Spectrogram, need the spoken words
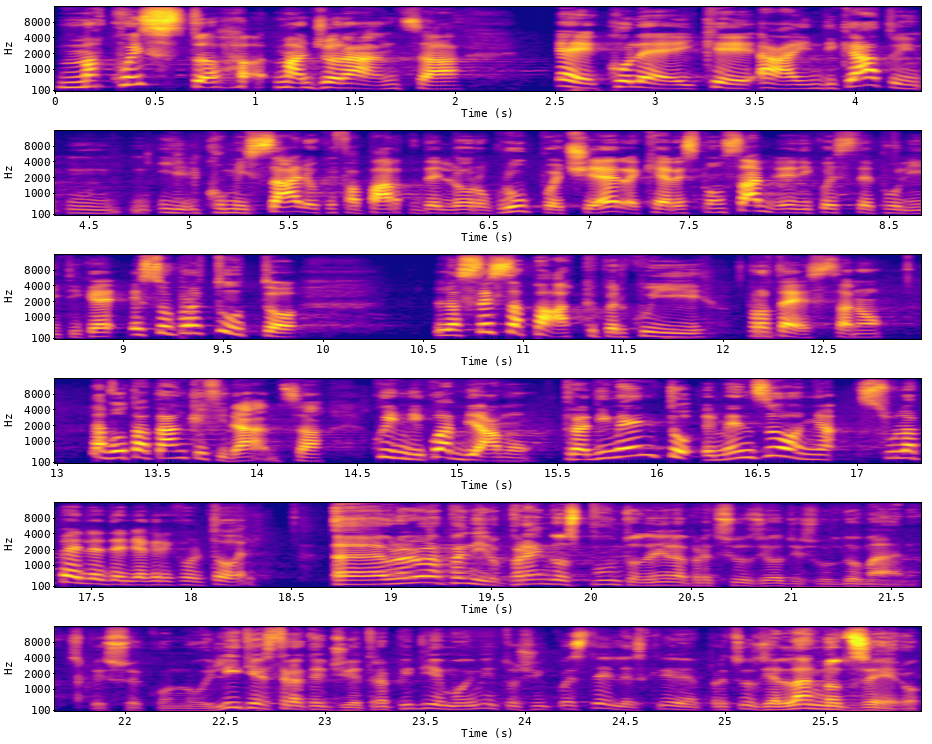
ma questa maggioranza è colei che ha indicato il commissario che fa parte del loro gruppo ECR, che è responsabile di queste politiche e soprattutto la stessa PAC per cui protestano l'ha votata anche Fidanza. Quindi qua abbiamo tradimento e menzogna sulla pelle degli agricoltori. Eh, onorevole Appendino, prendo spunto Daniela Preziosi oggi sul domani, spesso è con noi. Liti e strategie tra PD e Movimento 5 Stelle, scrive Preziosi, all'anno zero.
